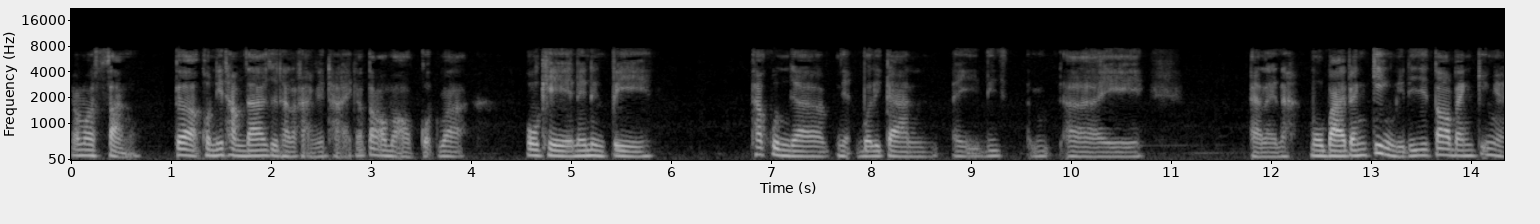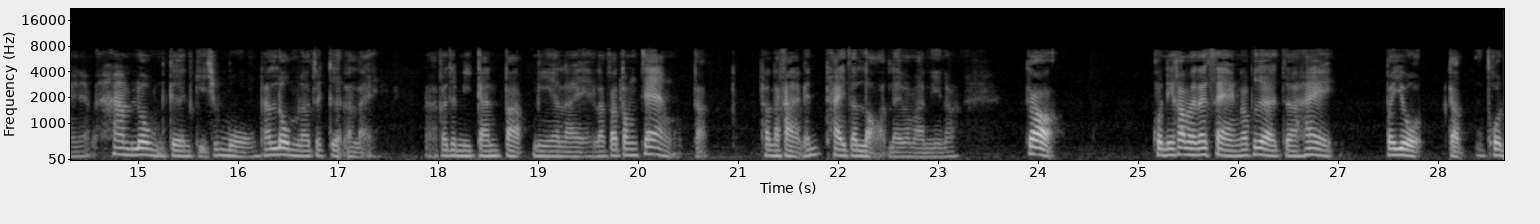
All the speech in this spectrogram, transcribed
ก็มาสั่ง ก็คนที่ทำได้คือธนาคารแห่งประเทศไทย ก็ต้องเอามาออกกฎว่า โอเคในหนึ่งปี ถ้าคุณจะเนี่ยบริการไอ้ไออะไรนะ mobile banking หรือ digital banking อะไรเนี่ยห้ามล่มเกินกี่ชั่วโมง ถ้าล่มแล้วจะเกิดอะไร ก็จะมีการปรับมีอะไร แล้วก็ต้องแจ้งกับธนาคารเป็นไทยตลอดอะไรประมาณนี้เนาะก็คนที่เข้ามาแทรกแซงก็เพื่อจะให้ประโยชน์กับคน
